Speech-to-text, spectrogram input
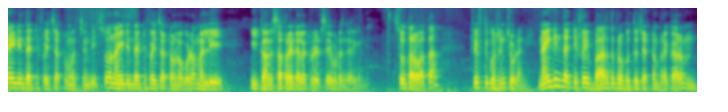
నైన్టీన్ థర్టీ ఫైవ్ చట్టం వచ్చింది. సో నైన్టీన్ థర్టీ ఫైవ్ చట్టంలో కూడా మళ్ళీ ఈ సపరేట్ ఎలక్టరేట్స్ ఇవ్వడం జరిగింది. సో తర్వాత ఫిఫ్త్ క్వశ్చన్ చూడండి. నైన్టీన్ థర్టీ ఫైవ్ భారత ప్రభుత్వ చట్టం ప్రకారం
